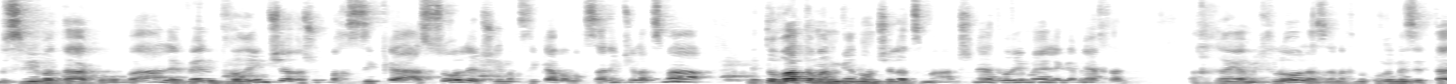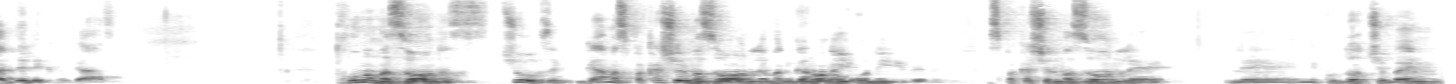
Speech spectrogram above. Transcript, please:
בסביבתה הקרובה, לבין דברים שהרשות מחזיקה, הסולר שהיא מחזיקה במחסנים של עצמה, לטובת המנגנון של עצמה. על שני הדברים האלה גם יחד אחראי המכלול, אז אנחנו קוראים לזה תא דלק וגז. תחום המזון, אז שוב, זה גם אספקה של מזון למנגנון העירוני ואספקה של מזון לנקודות שבהם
